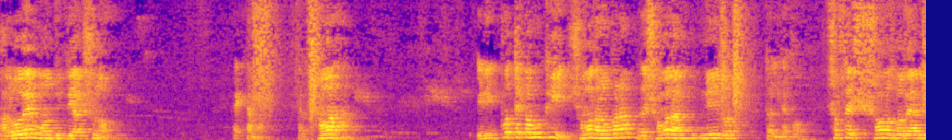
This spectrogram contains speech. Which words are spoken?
ভালোভাবে মনোযোগ দিয়ে শুনো। মান দেখো, সমাধান। এটি প্রত্যেকটা অঙ্ক কি? সমাধান করা যে সমাধান নিয়ে করো। তাহলে দেখো সবচেয়ে সহজভাবে আমি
